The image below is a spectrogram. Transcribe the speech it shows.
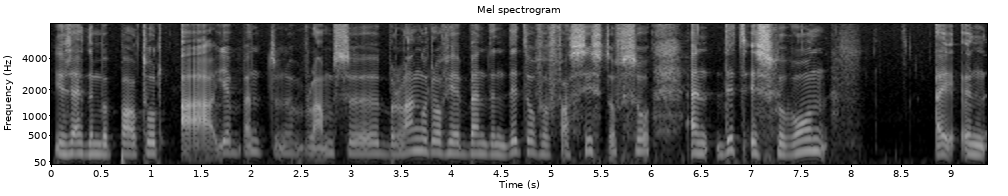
je zegt een bepaald woord, ah, je bent een Vlaamse belanger, of je bent een dit of een fascist of zo. En dit is gewoon een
